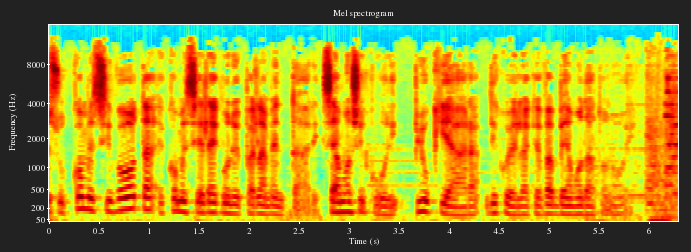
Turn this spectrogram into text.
su come si vota e come si eleggono i parlamentari. Siamo sicuri più chiara di quella che vi abbiamo dato noi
